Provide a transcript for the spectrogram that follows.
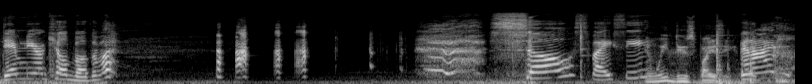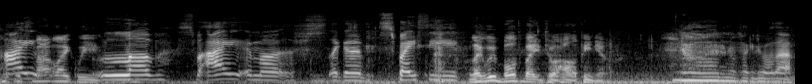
damn near killed both of us. so spicy. And we do spicy. And like, I, I it's not like we love. I am a like a spicy. Like we both bite into a jalapeno. No, I don't know if I can do all that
